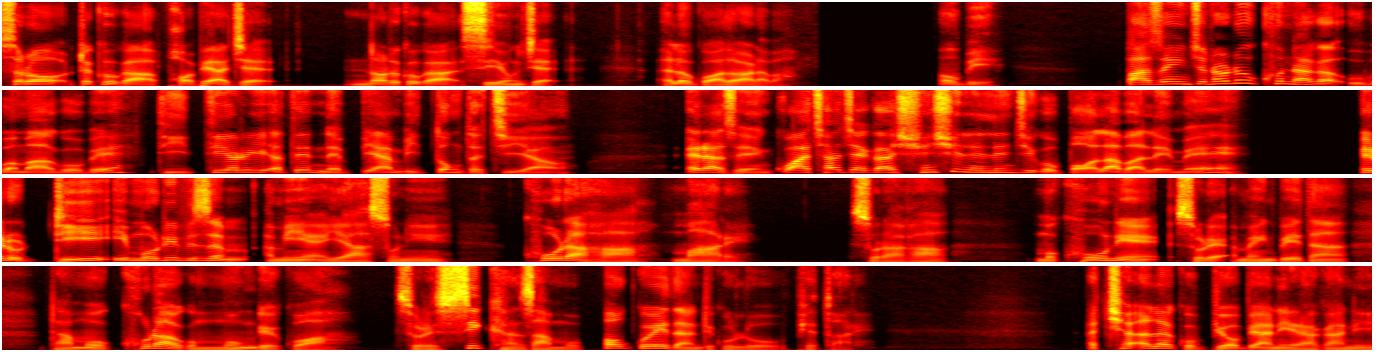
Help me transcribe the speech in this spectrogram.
ဆိုတော့တစ်ခုကဖော်ပြချက်နောက်တစ်ခုကစီယုံချက်အဲ့လိုကွာသွားတာပါဟုတ်ပြီ ပါစင်ကျွန်တော်တို့ခုနကဥပမာကိုပဲဒီ theory အသစ်နဲ့ပြန်ပြီးသုံးသပ်ကြည့်အောင်အဲ့ဒါဆိုရင်ကွာခြားချက်ကရှင်းရှင်းလင်းလင်းကြီးကိုပေါ်လာပါလိမ့်မယ်အဲ့တော့ဒီ emotivism အမြင်အရာဆိုရင်ခိုးတာဟာမားတယ်ဆိုတာကမခိုးနဲ့ဆိုတဲ့အမိန်ပေးတန်ဒါမှမဟုတ်ခိုးတာကိုမုန်းတယ်ကွာဆိုတဲ့စိတ်ခံစားမှုပောက်ကွဲတန်တကူလို့ဖြစ်သွားတယ်အချက်အလက်ကိုပြောပြနေတာကနေ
